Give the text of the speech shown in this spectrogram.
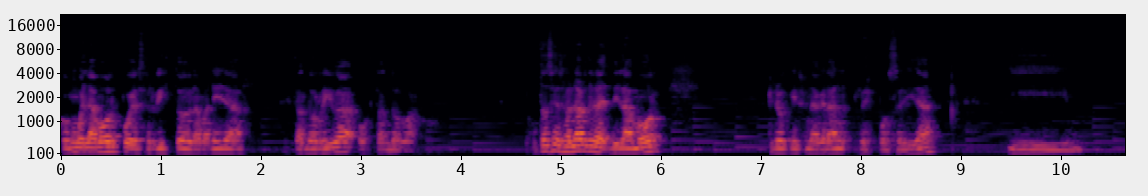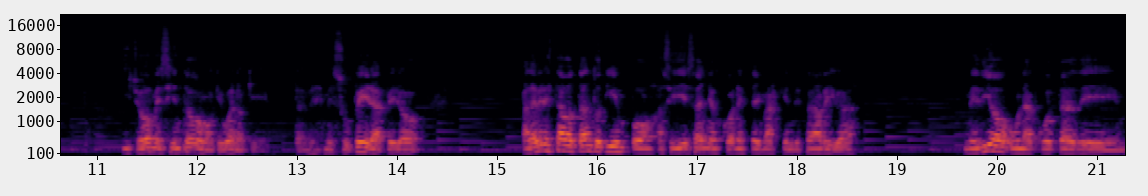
cómo el amor puede ser visto de una manera estando arriba o estando abajo. Entonces hablar del amor creo que es una gran responsabilidad y, yo me siento como que, bueno, que tal vez me supera, pero al haber estado tanto tiempo, hace 10 años con esta imagen de estar arriba, me dio una cuota de,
